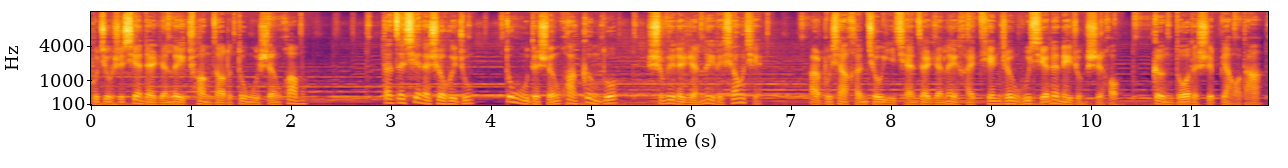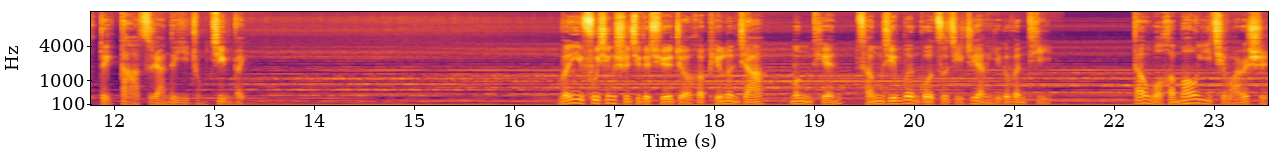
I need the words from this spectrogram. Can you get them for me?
不就是现代人类创造的动物神话吗？但在现代社会中，动物的神话更多是为了人类的消遣，而不像很久以前在人类还天真无邪的那种时候，更多的是表达对大自然的一种敬畏。文艺复兴时期的学者和评论家孟田曾经问过自己这样一个问题：当我和猫一起玩时，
